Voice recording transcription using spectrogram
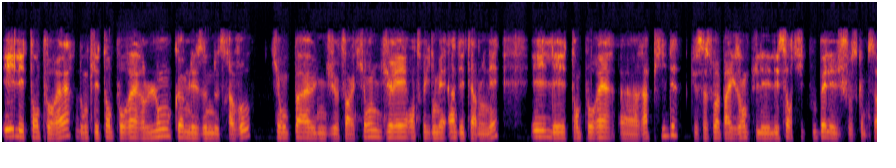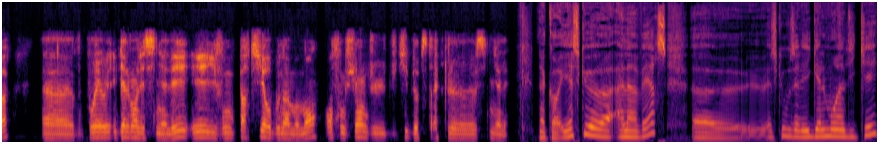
et les temporaires, donc les temporaires longs comme les zones de travaux, qui ont pas une, enfin qui ont une durée entre guillemets indéterminée, et les temporaires euh, rapides, que ce soit par exemple les, les sorties de poubelles et des choses comme ça, euh, vous pourrez également les signaler et ils vont partir au bout d'un moment en fonction du, type d'obstacle signalé. D'accord. Et est-ce que, à l'inverse, euh, est-ce que vous allez également indiquer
